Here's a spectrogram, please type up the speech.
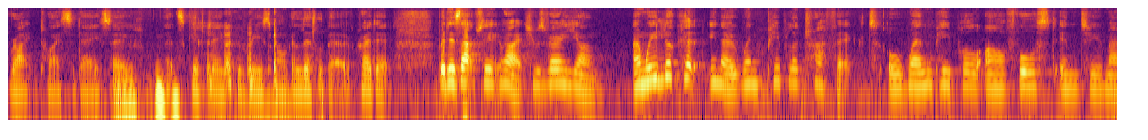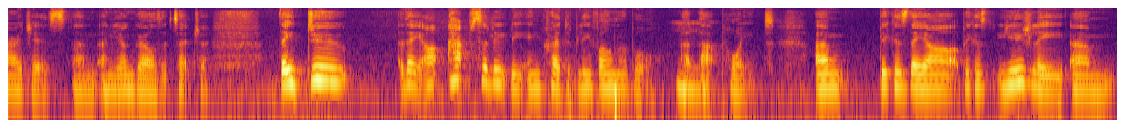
right twice a day. So let's give Jacob Rees-Mogg a little bit of credit. But it's absolutely right. She was very young, and we look at you know when people are trafficked or when people are forced into marriages and, and young girls etc. They do. They are absolutely incredibly vulnerable at that point, um, because they are because usually um,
